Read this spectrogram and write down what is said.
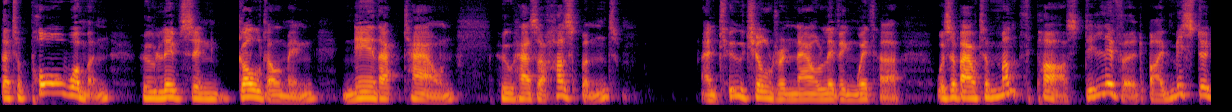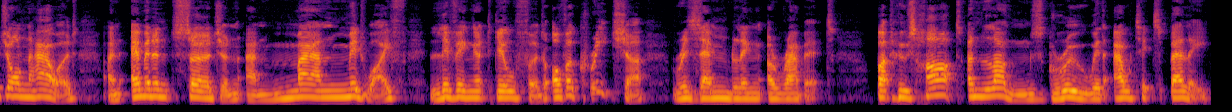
that a poor woman who lives in Godalming, near that town, who has a husband and two children now living with her, was about a month past delivered by Mr. John Howard, an eminent surgeon and man midwife living at Guildford, of a creature resembling a rabbit, but whose heart and lungs grew without its belly.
